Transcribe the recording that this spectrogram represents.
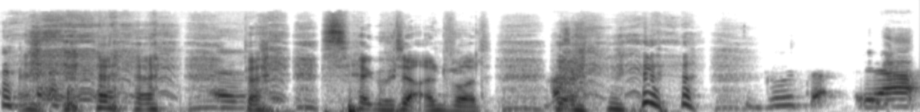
Sehr gute Antwort. Gute, ja,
